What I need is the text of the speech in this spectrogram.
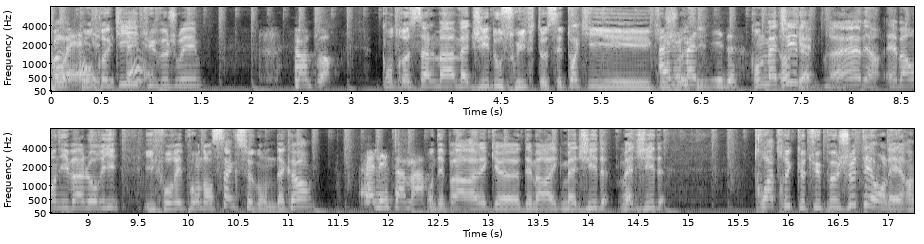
Ouais, Contre qui super. tu veux jouer Peu importe. Contre Salma, Majid ou Swift C'est toi qui, qui Allez, choisis. Majid. Contre Majid Ok. Très bien. Eh ben on y va Laurie. Il faut répondre en 5 secondes, d'accord? Allez, ça marche. On départ avec euh, démarre avec Majid. Majid, trois trucs que tu peux jeter en l'air.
